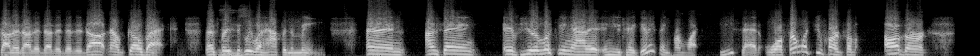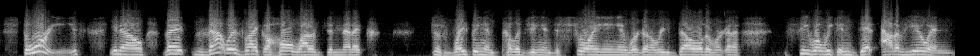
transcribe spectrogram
da, da, da, da, da, da, da, da. Now go back. That's Mhm. basically what happened to me. And I'm saying if you're looking at it and you take anything from what he said or from what you've heard from other stories, you know, that that was like a whole lot of genetic just raping and pillaging and destroying and we're going to rebuild and we're going to see what we can get out of you and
